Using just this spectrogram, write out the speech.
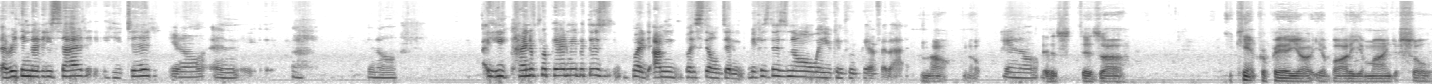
everything that he said he did you know? And you know he kind of prepared me but there's but um but still didn't because there's no way you can prepare for that. No no. You know? There's there's uh you can't prepare your your body your mind your soul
